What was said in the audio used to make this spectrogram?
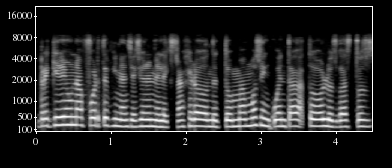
requieren una fuerte financiación en el extranjero donde tomamos en cuenta todos los gastos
